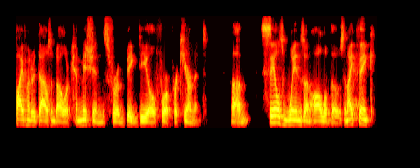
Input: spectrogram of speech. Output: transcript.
$500,000 commissions for a big deal for procurement. Um, sales wins on all of those. And I think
